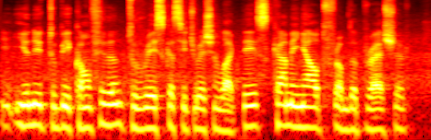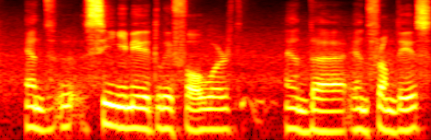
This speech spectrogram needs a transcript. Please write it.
you need to be confident to risk a situation like this, coming out from the pressure and uh, seeing immediately forward, and uh, and from this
